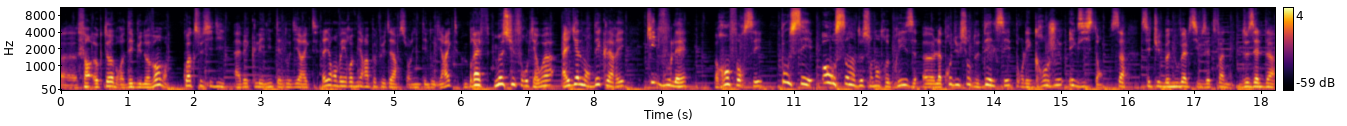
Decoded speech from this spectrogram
euh, fin octobre, début novembre. Quoique ceci dit, avec les Nintendo Direct. D'ailleurs, on va y revenir un peu plus tard sur les Nintendo Direct. Bref, Monsieur Furukawa a également déclaré qu'il voulait renforcer, pousser au sein de son entreprise euh, la production de DLC pour les grands jeux existants. Ça, c'est une bonne nouvelle si vous êtes fan de Zelda,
